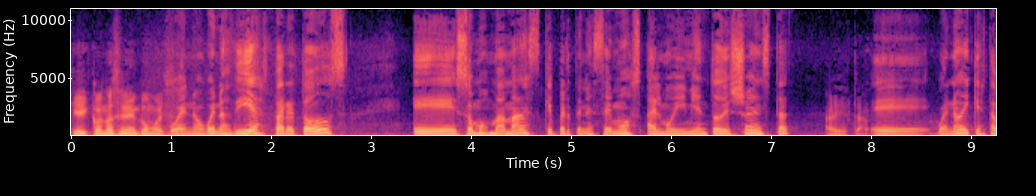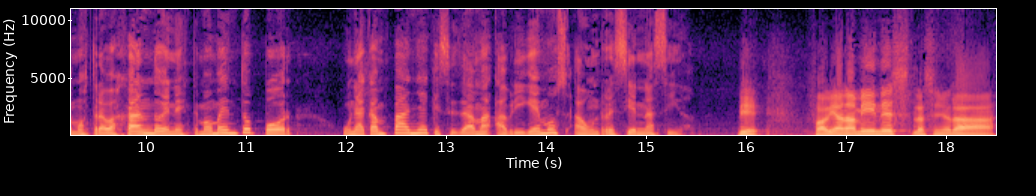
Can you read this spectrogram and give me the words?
que conoce bien cómo es. Bueno, buenos días para todos. Eh, somos mamás que pertenecemos al movimiento de Schoenstatt. Ahí está. eh, bueno, y que estamos trabajando en este momento por una campaña que se llama Abriguemos a un recién nacido. Bien. Fabiana Mines, la señora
